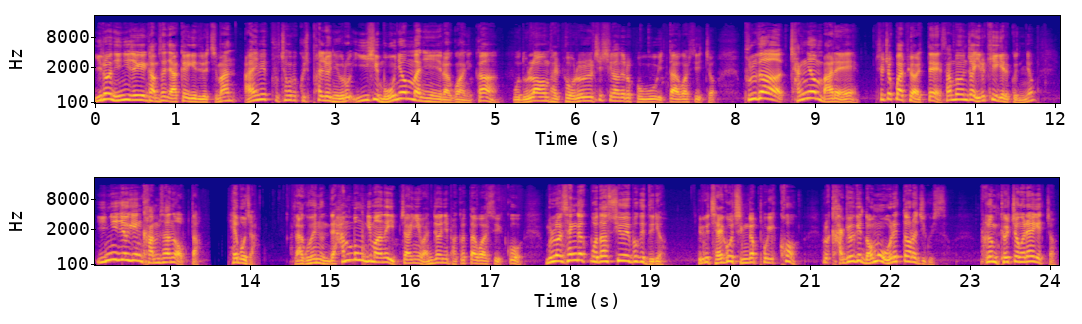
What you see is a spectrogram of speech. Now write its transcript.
이런 인위적인 감사는 아까 얘기 드렸지만 IMF 1998년 이후로 25년 만이라고 하니까 뭐 놀라운 발표를 실시간으로 보고 있다고 할 수 있죠. 불과 작년 말에 실적 발표할 때 삼성전자 이렇게 얘기를 했거든요. 인위적인 감사는 없다. 해보자. 라고 했는데 한 분기만에 입장이 완전히 바뀌었다고 할 수 있고 물론 생각보다 수요 회복이 느려. 그리고 재고 증가폭이 커. 그리고 가격이 너무 오래 떨어지고 있어. 그럼 결정을 해야겠죠.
